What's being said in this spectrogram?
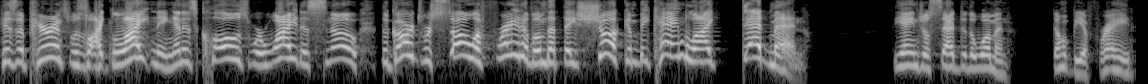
His appearance was like lightning, and his clothes were white as snow. The guards were so afraid of him that they shook and became like dead men. The angel said to the woman, don't be afraid,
